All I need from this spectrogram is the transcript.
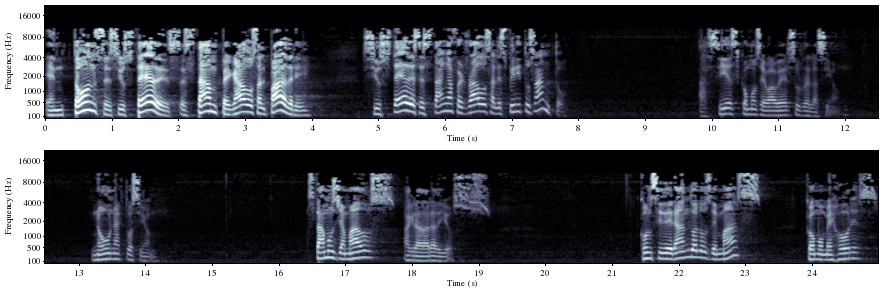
Entonces, si ustedes están pegados al Padre, si ustedes están aferrados al Espíritu Santo, así es como se va a ver su relación, no una actuación. Estamos llamados a agradar a Dios, considerando a los demás como mejores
